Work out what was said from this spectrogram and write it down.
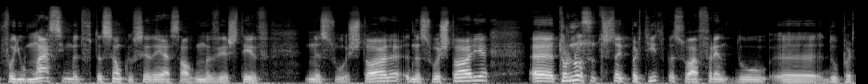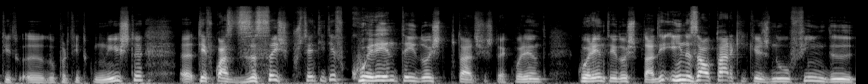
foi o máximo de votação que o CDS alguma vez teve na sua história. Na sua história. Uh, Tornou-se o terceiro partido, passou à frente do, uh, do, partido, uh, do Partido Comunista, teve quase 16% e teve 42 deputados, isto é, 40, 42 deputados. E, e nas autárquicas, no fim de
